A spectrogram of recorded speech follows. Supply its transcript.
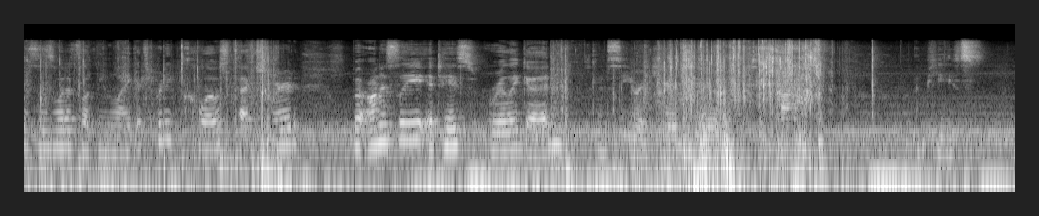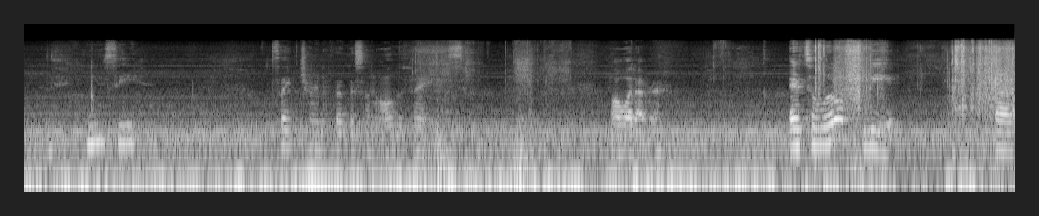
This is what it's looking like. It's pretty close textured, but honestly, it tastes really good. You can see right here too. A piece. Can you see? It's like trying to focus on all the things. Well, whatever. It's a little sweet, but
